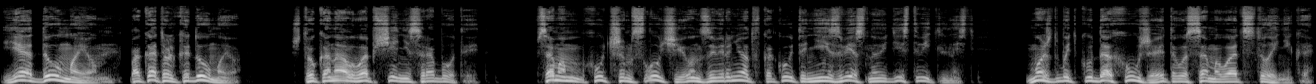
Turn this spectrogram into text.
«Я думаю, пока только думаю, что канал вообще не сработает. В самом худшем случае он завернет в какую-то неизвестную действительность. Может быть, куда хуже этого самого отстойника».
